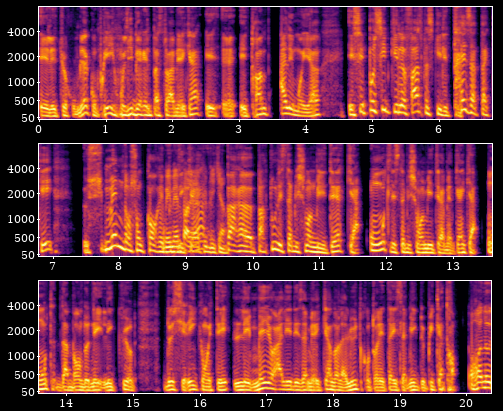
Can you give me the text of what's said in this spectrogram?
Et les Turcs ont bien compris, ont libéré le pasteur américain et, et, et Trump a les moyens. Et c'est possible qu'il le fasse parce qu'il est très attaqué même dans son camp républicain, oui, par, républicains. par, euh, par tout l'établissement militaire qui a honte, l'établissement militaire américain qui a honte d'abandonner les Kurdes de Syrie qui ont été les meilleurs alliés des Américains dans la lutte contre l'État islamique depuis quatre ans. Renaud,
